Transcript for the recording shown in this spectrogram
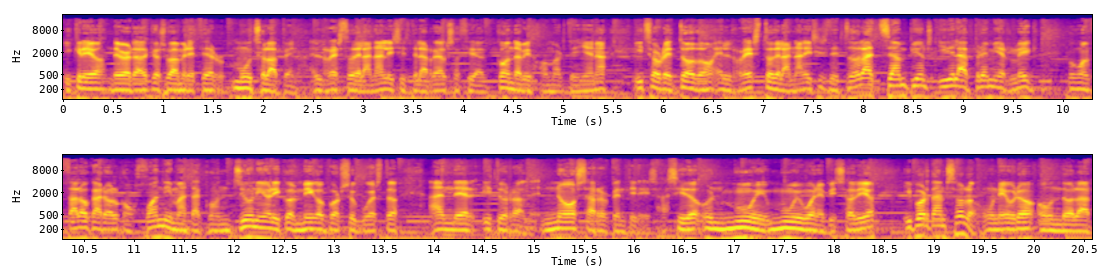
Y creo de verdad que os va a merecer mucho la pena el resto del análisis de la Real Sociedad con David Juan Martiñana y sobre todo el resto del análisis de toda la Champions y de la Premier League con Gonzalo Carol, con Juan Di Mata, con Junior y conmigo por supuesto, Ander y Turralde. No os arrepentiréis, ha sido un muy muy buen episodio y por tan solo un euro o un dólar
